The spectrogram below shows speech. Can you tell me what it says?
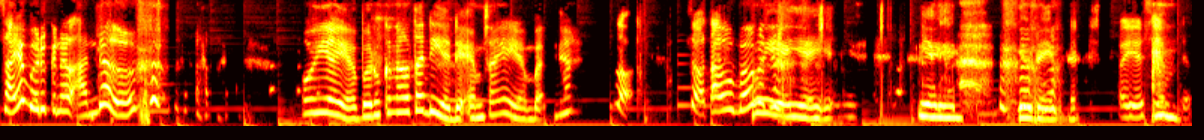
Saya baru kenal Anda loh. oh iya ya baru kenal tadi ya DM saya ya mbaknya Sok tahu oh banget. iya iya iya iya iya ya udah ya udah Oh iya siap, siap.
